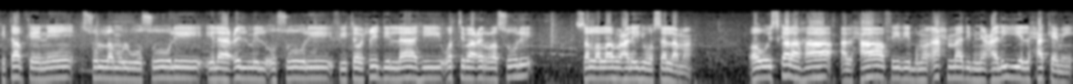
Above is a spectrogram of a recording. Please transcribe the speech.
kitaabkeennii sullamu lwusuuli ilaa cilmi اlusuuli fi towxiid illahi waitibaaci rasuuli sala allahu calayhi wasalama oo uu iska lahaa alxaafid ibnu axmed ibni caliyi alxakami.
